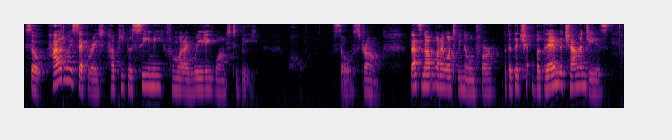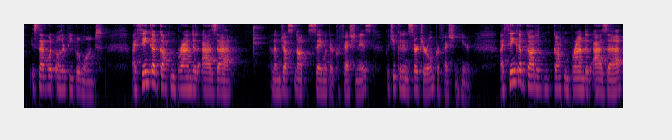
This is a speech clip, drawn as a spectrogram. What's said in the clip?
So, how do I separate how people see me from what I really want to be? So strong. That's not what I want to be known for. But that the but then the challenge is is that what other people want? I think I've gotten branded as a and I'm just not saying what their profession is, but you could insert your own profession here. I think I've gotten gotten branded as a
